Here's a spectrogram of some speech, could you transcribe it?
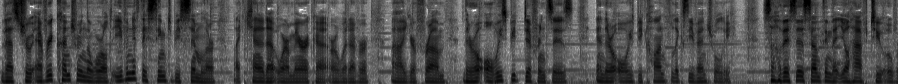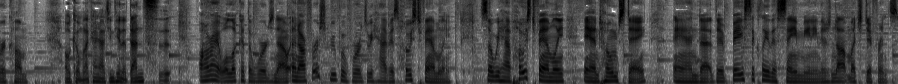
That's true. Every country in the world, even if they seem to be similar, like Canada or America or whatever uh, you're from, there will always be differences and there will always be conflicts eventually. So, this is something that you'll have to overcome. OK，我们来看一下今天的单词。 All right, we'll look at the words now. And our first group of words we have is host family. So we have host family and homestay, and uh, they're basically the same meaning. There's not much difference.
